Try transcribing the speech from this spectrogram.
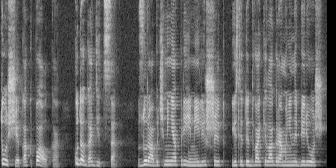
Тощая, как палка. Куда годится? Зурабыч меня премии лишит, если ты два килограмма не наберешь».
